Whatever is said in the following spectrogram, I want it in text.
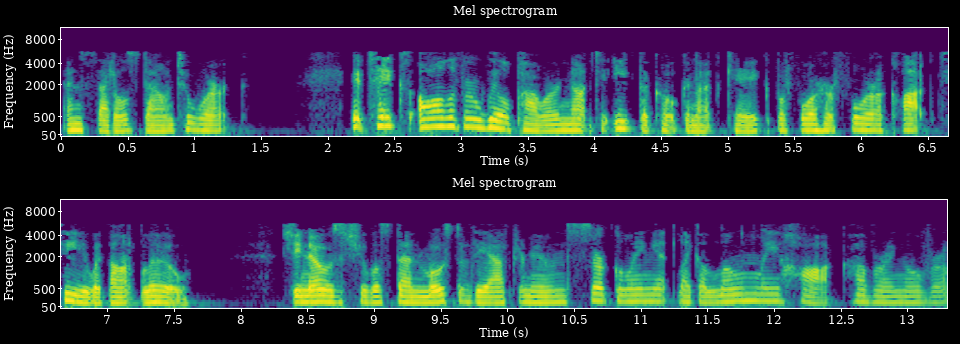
and settles down to work. It takes all of her willpower not to eat the coconut cake before her four o'clock tea with Aunt Lou. She knows she will spend most of the afternoon circling it like a lonely hawk hovering over a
